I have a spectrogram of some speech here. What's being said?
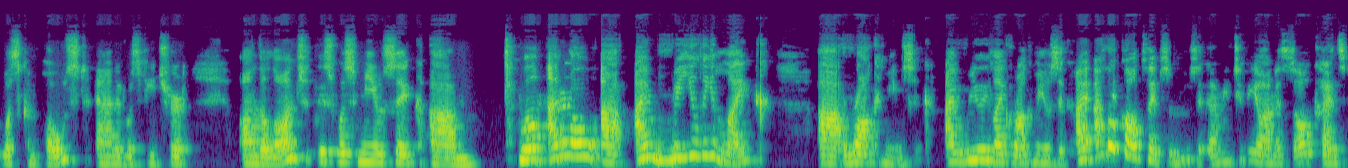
was composed and it was featured on the launch. This was music, um, well, I don't know, uh, I really like uh, rock music. I really like rock music. I, I, like all types of music. I mean, to be honest, all kinds.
